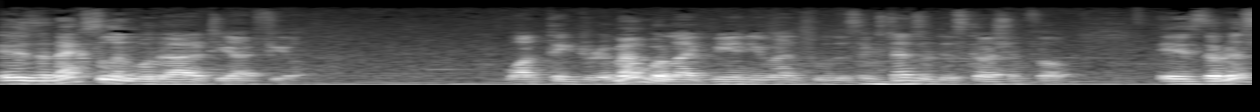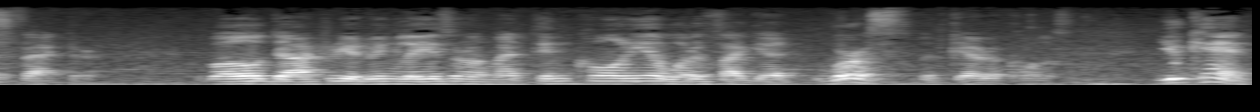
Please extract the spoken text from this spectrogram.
is an excellent modality, I feel. One thing to remember, like me and you went through this mm-hmm. extensive discussion, Phil, is the risk factor. Well, doctor, you're doing laser on my thin cornea. What if I get worse with keratoconus? You can.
